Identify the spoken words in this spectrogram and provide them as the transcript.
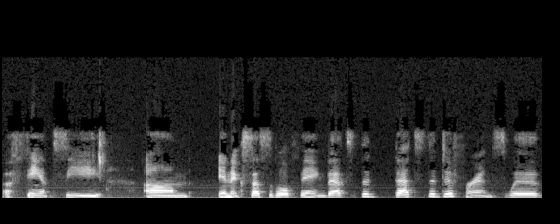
a fancy um, inaccessible thing. That's the that's the difference with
